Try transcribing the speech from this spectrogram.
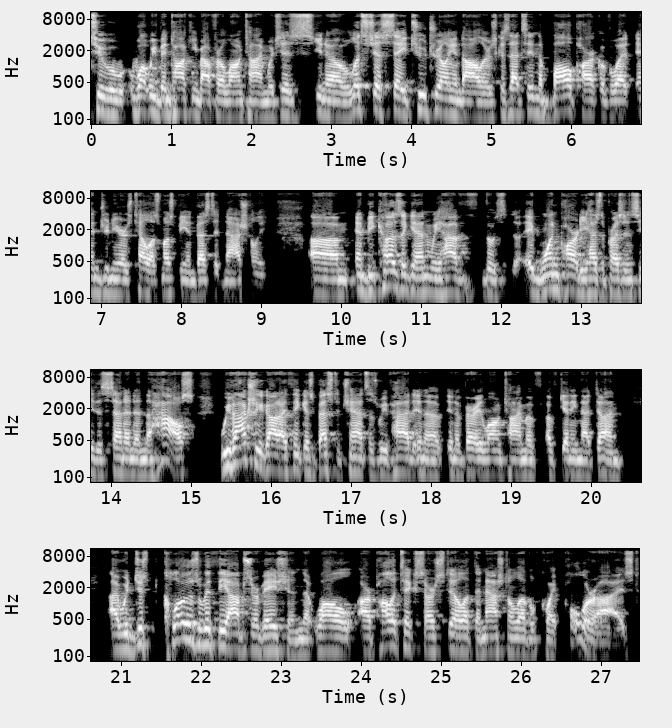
to what we've been talking about for a long time, which is, you know, let's just say $2 trillion, because that's in the ballpark of what engineers tell us must be invested nationally. Um, and because again we have those a, one party has the presidency, the Senate, and the House, we've actually got, I think, as best a chance as we've had in a in a very long time of of getting that done. I would just close with the observation that while our politics are still at the national level quite polarized,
